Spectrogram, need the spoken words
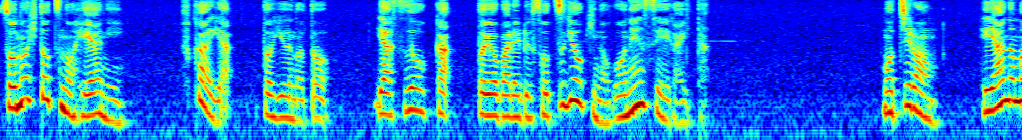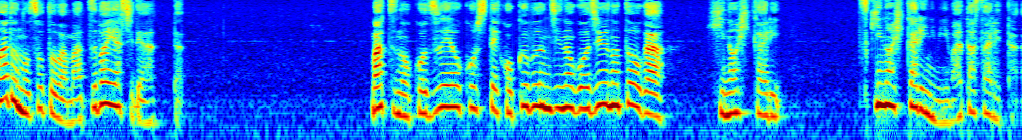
その一つの部屋に深谷というのと安岡と呼ばれる卒業期の5年生がいた。もちろん部屋の窓の外は松林であった。松の梢を越して国分寺の五重塔が日の光月の光に見渡された。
